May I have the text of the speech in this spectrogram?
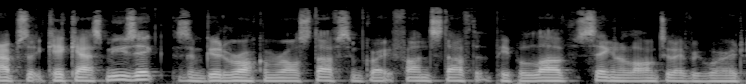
absolute kick-ass music, some good rock and roll stuff, some great fun stuff that the people love, singing along to every word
